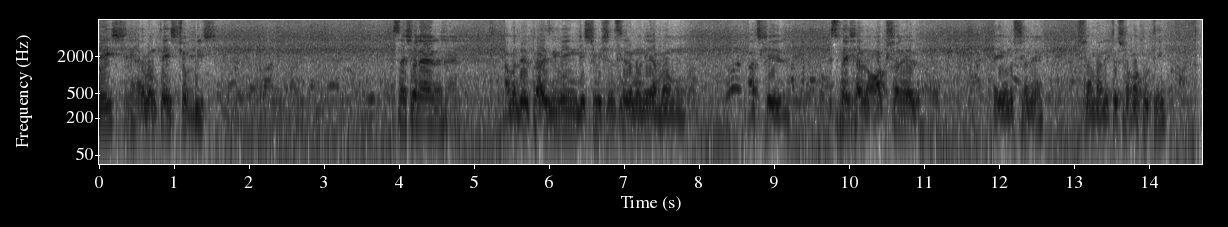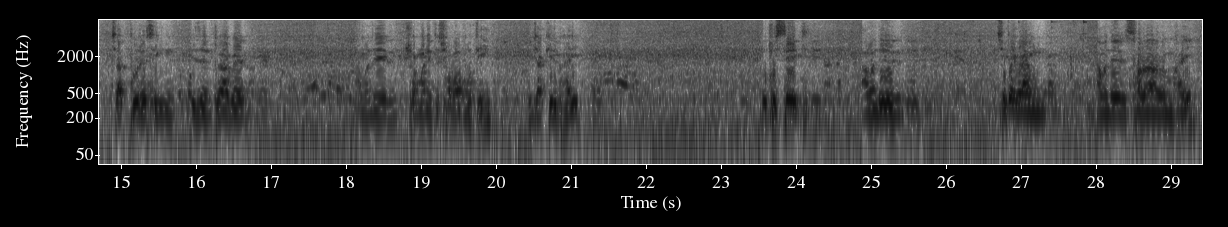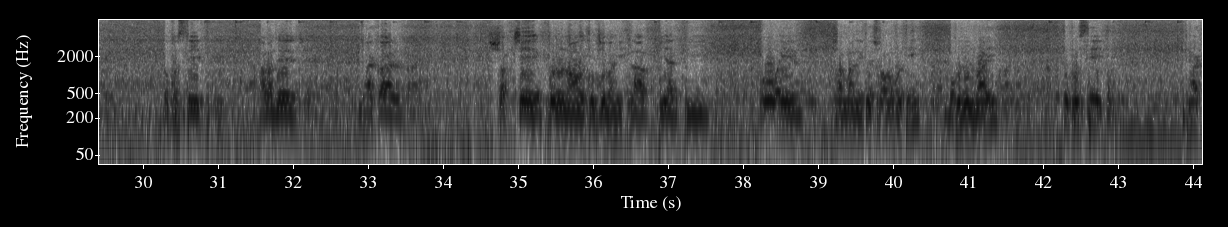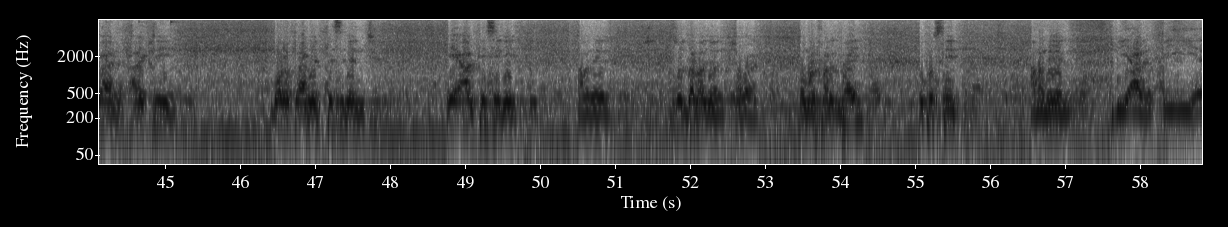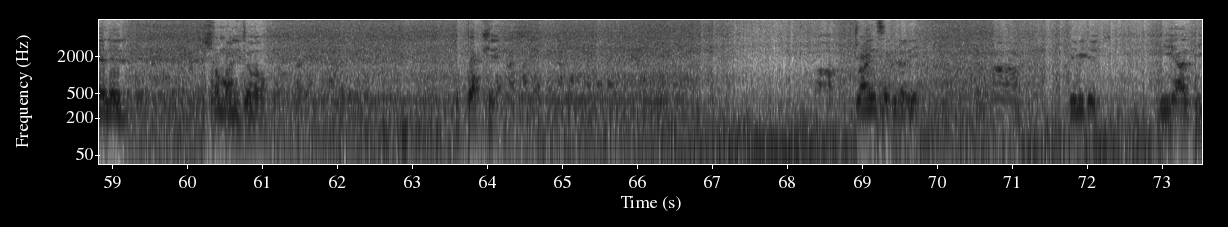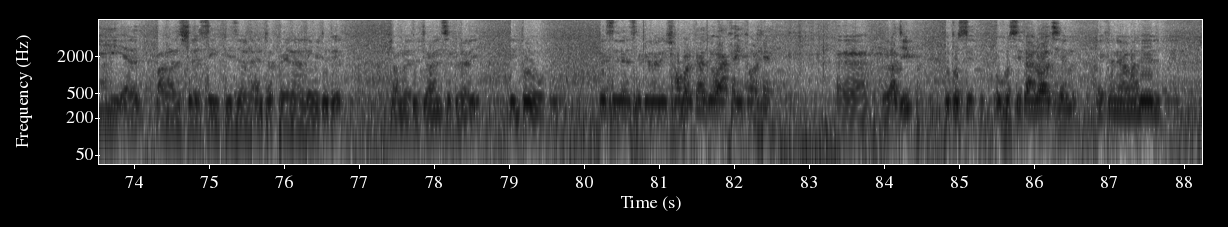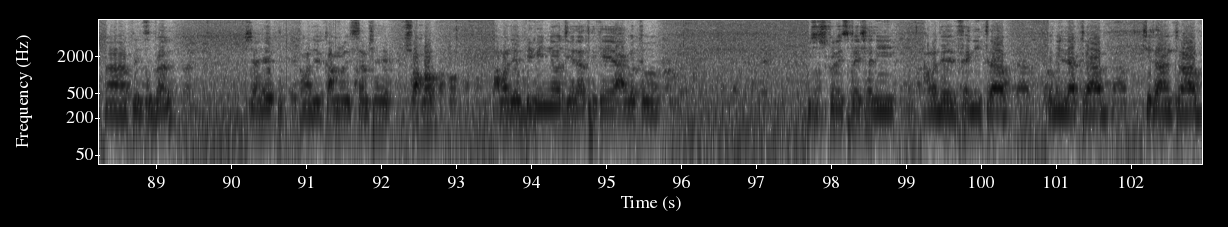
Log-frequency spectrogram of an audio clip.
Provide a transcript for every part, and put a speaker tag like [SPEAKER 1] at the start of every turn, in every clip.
[SPEAKER 1] তেইশ এবং তেইশ চব্বিশ। সেশনের আমাদের প্রাইজ গিভিং ডিস্ট্রিবিউশন সেরেমনি এবং আজকের স্পেশাল অকশনের এই অনুষ্ঠানে সম্মানিত সভাপতি, চাঁদপুর রেসিং পিজন ক্লাবের আমাদের সম্মানিত সভাপতি জাকির ভাই। উপস্থিত আমাদের চিটাগাং আমাদের সরার আলম ভাই। উপস্থিত আমাদের ঢাকার সবচেয়ে পুরনো ঐতিহ্যবাহী ক্লাব পিআরপি ও এর সম্মানিত সভাপতি বহুলুল ভাই উপস্থিত ঢাকার আরেকটি বড় ক্লাবের প্রেসিডেন্ট এ আর পিসিডির আমাদের শ্রদ্ধাভাজন সবার ওমর ফারুক ভাই উপস্থিত আমাদের বিআর পিইএল এর সম্মানিত পক্ষে joint secretary limited BRPEL Bangladesh racing pigeon entrepreneur লিমিটেডের সম্মানিত জয়েন্ট সেক্রেটারি কিন্তু প্রেসিডেন্ট সেক্রেটারি সবার কাজও একাই করে রাজীব উপস্থিত উপস্থিত আরও আছেন। এখানে আমাদের প্রিন্সিপাল সাহেব আমাদের কামরুল ইসলাম সাহেব সহ আমাদের বিভিন্ন জেলা থেকে আগত, বিশেষ করে স্পেশালি আমাদের Feni club Comilla club Chittagong club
